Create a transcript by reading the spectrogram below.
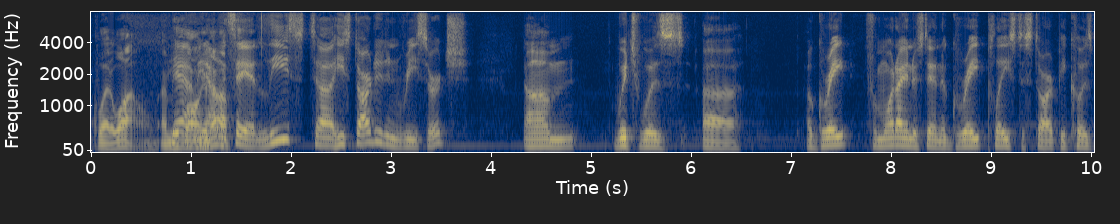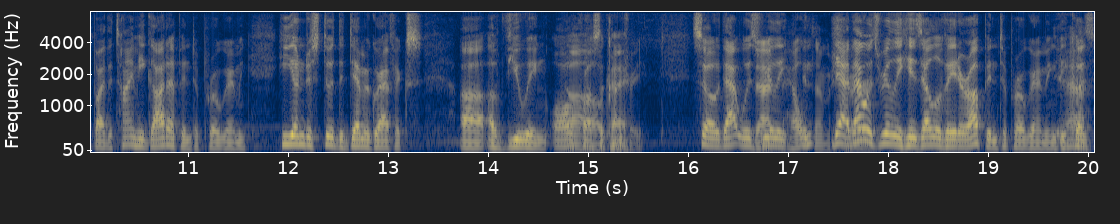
Quite a while. I mean, yeah, long I, mean, I would say at least uh, he started in research, um, which was uh, a great, from what I understand, a great place to start because by the time he got up into programming, he understood the demographics uh, of viewing all Oh, across okay. the country. So that was That really, helped and- him, yeah, that was really his elevator up into programming because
